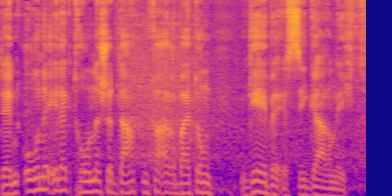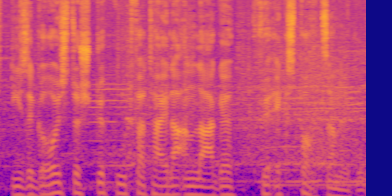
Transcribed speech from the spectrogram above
Denn ohne elektronische Datenverarbeitung gäbe es sie gar nicht, diese größte Stückgutverteileranlage für Exportsammelgut.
